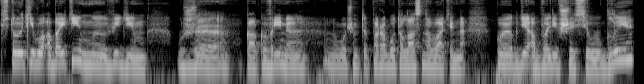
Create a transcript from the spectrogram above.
стоит его обойти, мы видим уже как время ну, в общем-то, поработала основательно. Кое-где обвалившиеся углы,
